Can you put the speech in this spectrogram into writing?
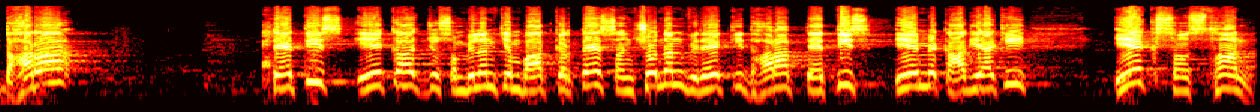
धारा 33 ए का जो सम्मेलन की हम बात करते हैं, संशोधन विधेयक की धारा 33 ए में कहा गया कि एक संस्थान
